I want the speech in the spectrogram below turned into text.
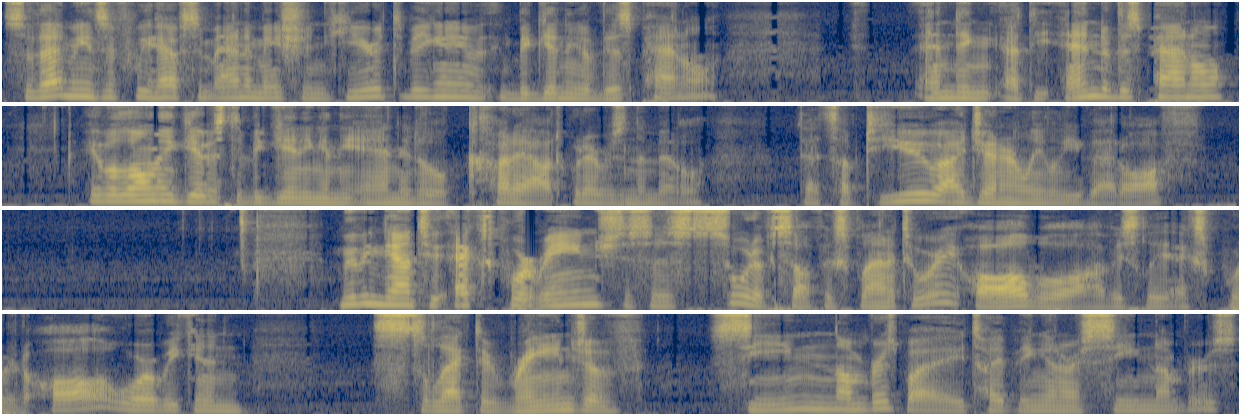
So that means if we have some animation here at the beginning, beginning of this panel, ending at the end of this panel, it will only give us the beginning and the end. It'll cut out whatever's in the middle. That's up to you. I generally leave that off. Moving down to export range, this is sort of self-explanatory. All will obviously export it all, or we can select a range of scene numbers by typing in our scene numbers.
